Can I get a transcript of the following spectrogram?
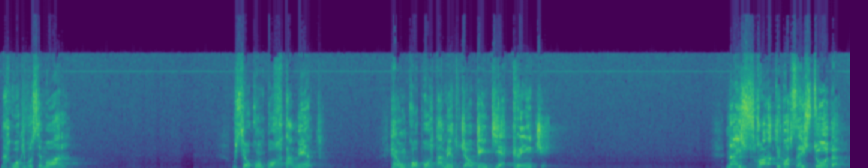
Na rua que você mora? O seu comportamento é um comportamento de alguém que é crente? Na escola que você estuda,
